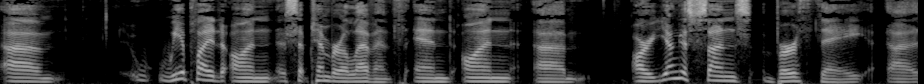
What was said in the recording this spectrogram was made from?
um, we applied on September 11th, and on um, our youngest son's birthday, uh,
